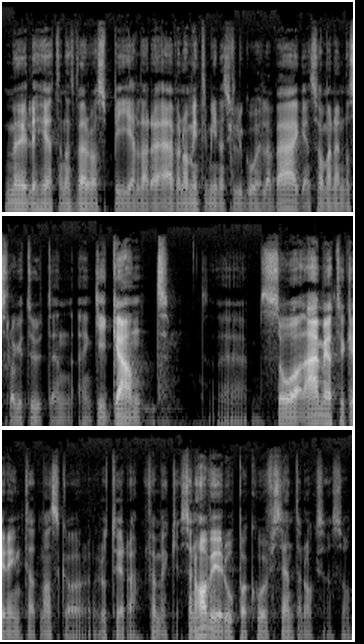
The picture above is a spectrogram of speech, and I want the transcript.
möjligheten att värva spelare. Även om inte Milan skulle gå hela vägen så har man ändå slagit ut en, en gigant. Eh, så nej men jag tycker inte att man ska rotera för mycket. Sen har vi Europakoefficienten också som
